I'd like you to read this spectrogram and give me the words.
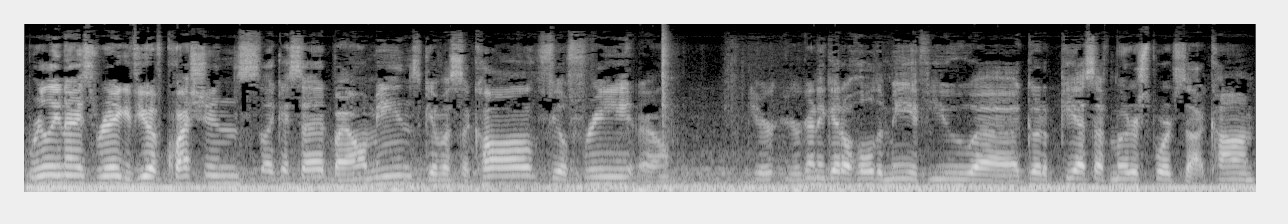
really nice rig. If you have questions, like I said, by all means, give us a call. Feel free. You're, you're going to get a hold of me if you uh, go to psfmotorsports.com.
